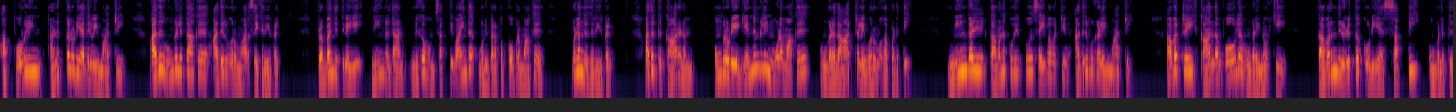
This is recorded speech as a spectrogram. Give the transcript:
அப்பொருளின் அணுக்களுடைய அதிர்வை மாற்றி அது உங்களுக்காக அதிர்வுறுமாறு செய்கிறீர்கள். பிரபஞ்சத்திலேயே நீங்கள்தான் மிகவும் சக்தி வாய்ந்த ஒளிபரப்பு கோபுரமாக விளங்குகிறீர்கள். அதற்கு காரணம் உங்களுடைய எண்ணங்களின் மூலமாக உங்களது ஆற்றலை ஒருமுகப்படுத்தி நீங்கள் கவனக்குவிப்பு செய்பவற்றின் அதிர்வுகளை மாற்றி அவற்றை காந்தம் போல உங்களை நோக்கி கவர்ந்து இழுக்கக்கூடிய சக்தி உங்களுக்கு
